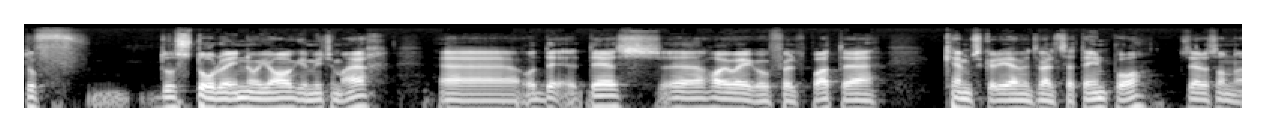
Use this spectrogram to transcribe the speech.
Da står du inne og jager mye mer. Eh, og det, det eh, har jo jeg òg følt på. at det, Hvem skal de eventuelt sette inn på? Så er det sånn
